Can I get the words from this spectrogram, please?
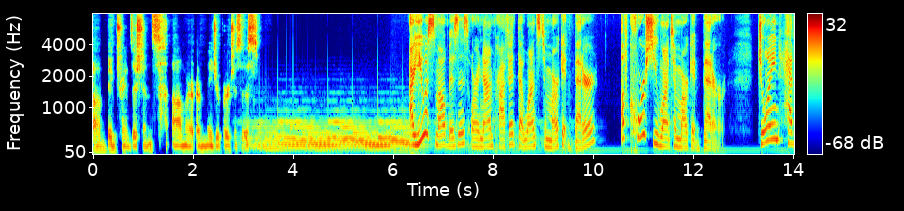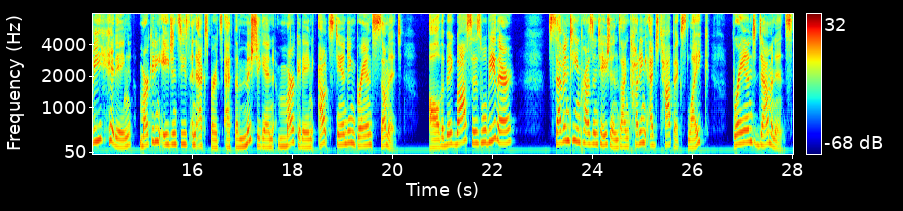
um, big transitions um, or, or major purchases. Are you a small business or a nonprofit that wants to market better? Of course, you want to market better. Join heavy hitting marketing agencies and experts at the Michigan Marketing Outstanding Brand Summit. All the big bosses will be there. 17 presentations on cutting edge topics like brand dominance,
